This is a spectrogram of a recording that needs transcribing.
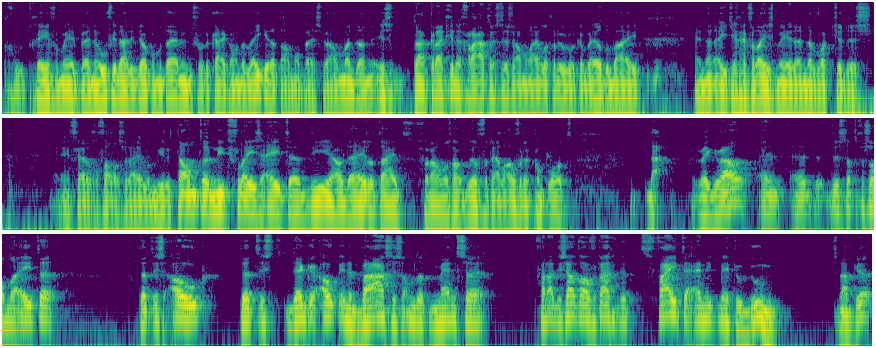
goed geïnformeerd bent, hoef je daar die documentaire niet voor te kijken, want dan weet je dat allemaal best wel. Maar dan is het, daar krijg je er gratis dus allemaal hele gruwelijke beelden bij. En dan eet je geen vlees meer en dan word je dus in veel gevallen zo'n hele militante niet-vleeseter die jou de hele tijd van alles ook wil vertellen over dat complot. Nou, weet je wel. En, eh, dus dat gezonde eten, dat is ook, dat is denk ik ook in de basis omdat mensen vanuit diezelfde overtuiging dat feiten er niet meer toe doen. Snap je?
